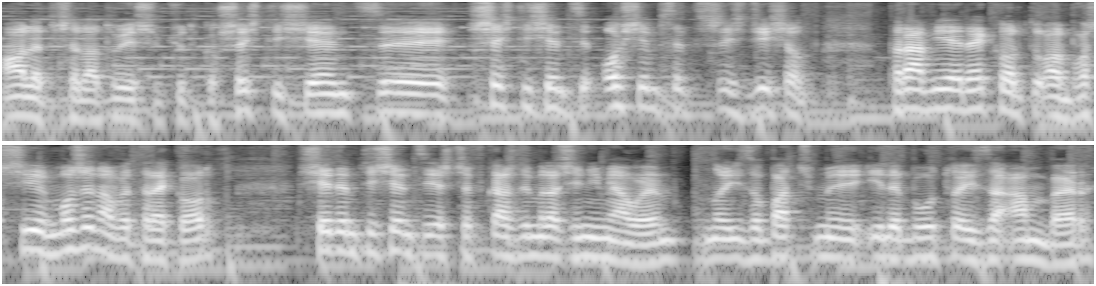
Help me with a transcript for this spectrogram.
Ale przelatuje szybciutko. 6000, 6860, prawie rekord, a właściwie może nawet rekord. 7000 jeszcze w każdym razie nie miałem. No i zobaczmy ile było tutaj za Amber.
